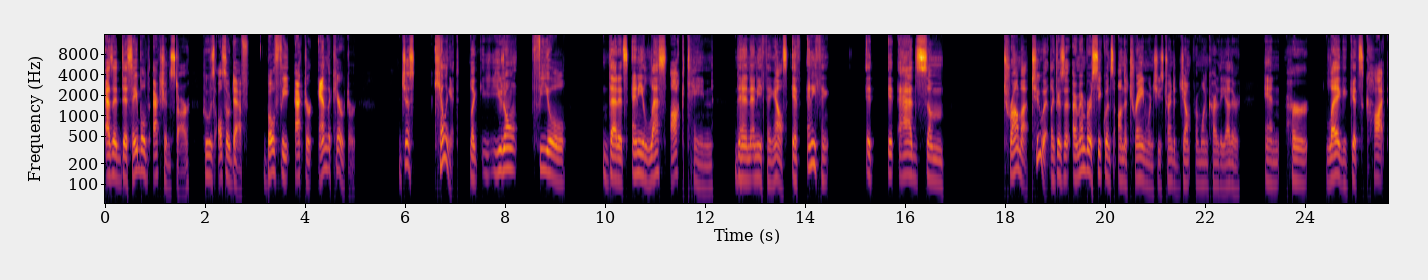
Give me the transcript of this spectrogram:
as a disabled action star who is also deaf, both the actor and the character just killing it. Like you don't feel that it's any less octane than anything else. If anything, it it adds some trauma to it. Like there's a I remember a sequence on the train when she's trying to jump from one car to the other and her leg gets caught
